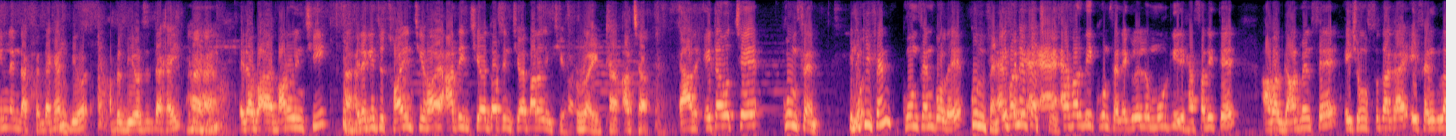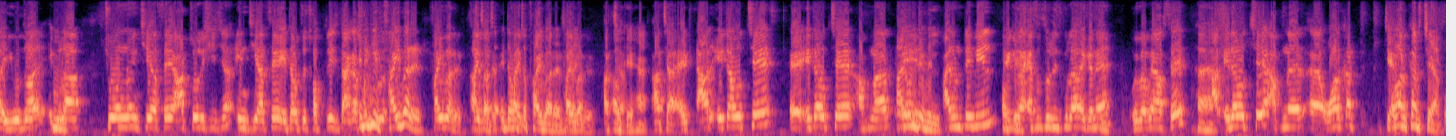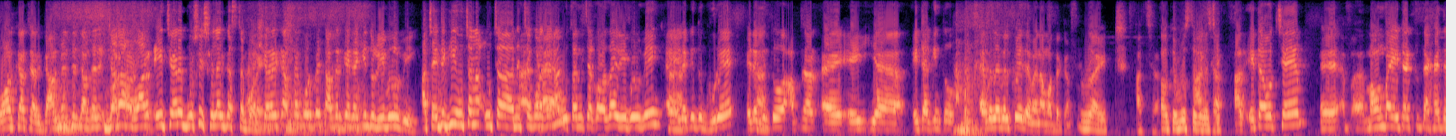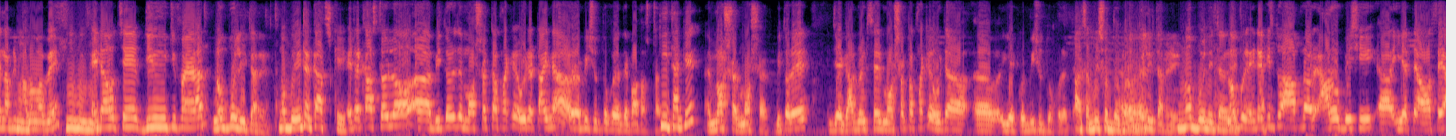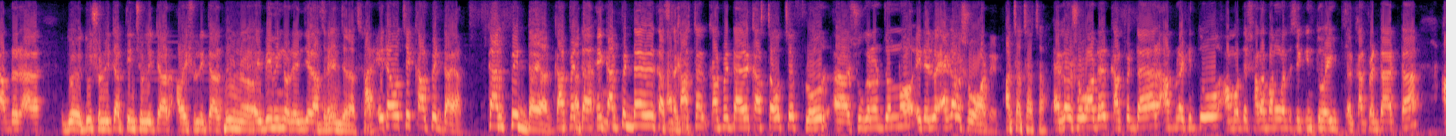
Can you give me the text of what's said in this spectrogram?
ফ্যান দেখেন ভিউয়ার আপনার ভিউয়ার্স দেখাই। হ্যাঁ, হ্যাঁ। এটা বা- বারো ইঞ্চি হ্যাঁ। এটা কিন্তু ইঞ্চি হয় আট ইঞ্চি হয় দশ ইঞ্চি হয় বারো ইঞ্চি হয়। রাইট হ্যাঁ, আচ্ছা। আর এটা হচ্ছে কোন ফ্যান এটা কি ফ্যান কোন ফ্যান বলে? কোন fan? এই fan কাজ কি? এফআরবি কোন ফ্যান এগুলো হলো মুরগির আবার গার্মেন্টসে এই সমস্ত জায়গায় এই ফ্যানগুলা ইউজ হয়। এগুলা চুয়ান্ন ইঞ্চি আছে আটচল্লিশ ইঞ্চি আছে এটা হচ্ছে ছত্রিশ টাকা এটা কি ফাইবারের ফাইবারের আচ্ছা, আচ্ছা, এটা হচ্ছে ফাইবারের, ফাইবারের আচ্ছা হ্যাঁ। আচ্ছা আর এটা হচ্ছে এটা হচ্ছে আপনার আয়রন টেবিল আয়রন টেবিল. এগুলা অ্যাসেসরিজগুলা এখানে ওইভাবে আছে হ্যাঁ, হ্যাঁ। আর এটা হচ্ছে আপনার worker worker chair worker chair গার্মেন্টসে যাদের যারা এই চেয়ারে বসে সেলাই কাজটা করে। সেলাই কাজটা করবে তাদেরকে এটা কিন্তু রিভলভিং আচ্ছা এটা কি উঁচা উঁচা নিচা করা যায় না? হ্যাঁ, উঁচা নিচা করা যায় রিভলভিং হ্যাঁ। এটা কিন্তু ঘুরে এটা হ্যাঁ। কিন্তু আপনার এই এটা কিন্তু অ্যাভেলেবেল পেয়ে যাবেন আমাদের কাছে। রাইট আচ্ছা। ওকে বুঝতে পেরেছি। আচ্ছা, আর এটা হচ্ছে মামুন ভাই এটা একটু দেখাই দেন আপনি ভালোভাবে। এটা হচ্ছে ডিউটিফায়ার নব্বই লিটারের। নব্বই এটার কাজ কি? এটা কাজটা হলো ভিতরে যে মশারটা থাকে ওইটা টাইনা ওরা বিশুদ্ধ করে দেয় বাতাসটা। কি থাকে? মশার মশার। ভিতরে যে গার্মেন্টস এর মশারটা থাকে ওইটা ইয়ে করে বিশুদ্ধ করে দেয়। আচ্ছা বিশুদ্ধ করা 90 right. লিটারের। 90 লিটার নব্বই এটা কিন্তু আপনার আরও বেশি ইয়েতে আছে। আপনার দুইশো লিটার তিনশো লিটার আড়াইশো লিটার বিভিন্ন- বিভিন্ন রেঞ্জের আছে। রেঞ্জের আছে। আর এটা হচ্ছে carpet dryer carpet dryer dryer- এই কার্পেট ডায়ারের কাজটা কাজটা কার্পেট ডায়ারের কাজটা হচ্ছে ফ্লোর শুকানোর জন্য এটা হলো এগারোশো ওয়ার্ডের আচ্ছা আচ্ছা আচ্ছা। এগারোশো ওয়ার্ডের কার্পেট ডায়ার আপনারা কিন্তু আমাদের সারা বাংলাদেশে কিন্তু এই কার্পেট ডায়ারটা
